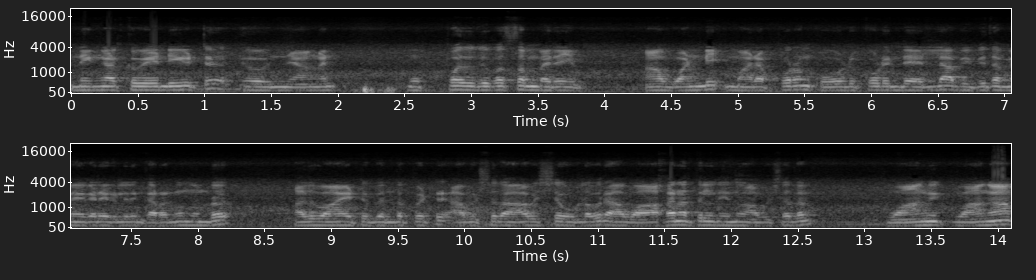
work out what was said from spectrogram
നിങ്ങൾക്ക് വേണ്ടിയിട്ട് ഞാൻ മുപ്പത് ദിവസം വരെയും ആ വണ്ടി മലപ്പുറം കോഴിക്കോടിന്റെ എല്ലാ വിവിധ മേഖലകളിലും കറങ്ങുന്നുണ്ട്. അതുമായിട്ട് ബന്ധപ്പെട്ട് ഔഷധ ആവശ്യമുള്ളവർ ആ വാഹനത്തിൽ നിന്നും ഔഷധം വാങ്ങി വാങ്ങാം.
